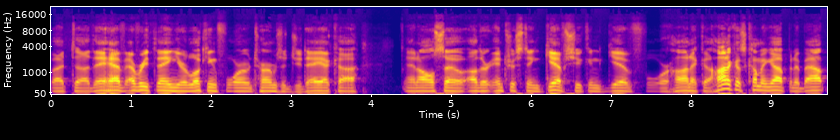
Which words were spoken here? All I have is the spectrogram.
but uh, they have everything you're looking for in terms of Judaica and also other interesting gifts you can give for Hanukkah. Hanukkah's coming up in about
